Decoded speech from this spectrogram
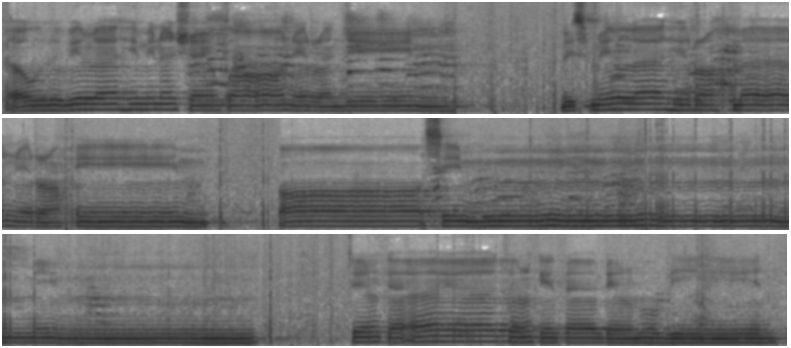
أعوذ بالله من الشيطان الرجيم. بسم الله الرحمن الرحيم. قاسم تلك آيات الكتاب المبين.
